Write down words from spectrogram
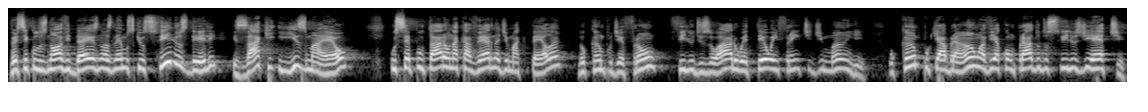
versículos 9 e 10, nós lemos que os filhos dele, Isaac e Ismael, o sepultaram na caverna de Macpela, no campo de Efron, filho de Zoar, o Eteu, em frente de Manre, o campo que Abraão havia comprado dos filhos de Et.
